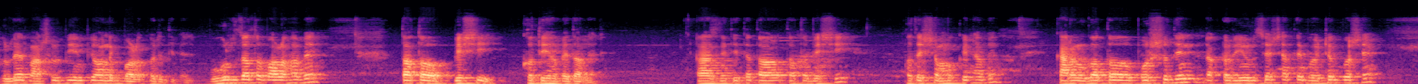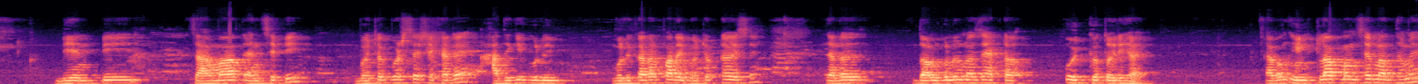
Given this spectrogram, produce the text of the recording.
ভুলের মাসুল বিএনপি অনেক বড় করে দিবে। ভুল যত বড় হবে, তত বেশি ক্ষতি হবে দলের। রাজনীতিতে তত বেশি ক্ষতির সম্মুখীন হবে। কারণ গত পরশুদিন ডক্টর ইউনুসের সাথে বৈঠক বসে বিএনপি, জামাত, এনসিপি বৈঠক বসছে। সেখানে হাদিকে গুলি গুলি করার পর বৈঠকটা হয়েছে। যেন দলগুলোর মাঝে একটা ঐক্য তৈরি হয় এবং ইনকলাব মঞ্চের মাধ্যমে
